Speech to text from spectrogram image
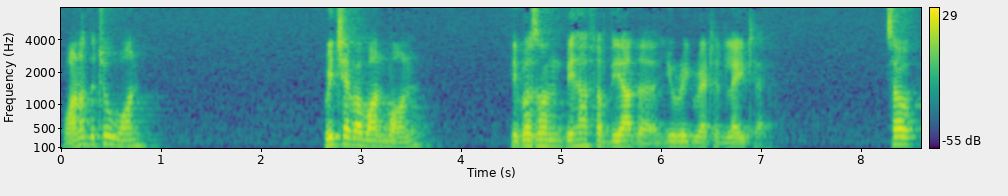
One of the two won. Whichever one won, it was on behalf of the other you regretted later. So,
